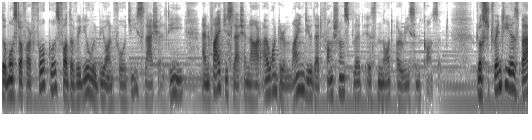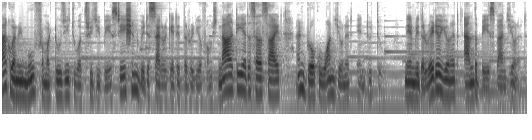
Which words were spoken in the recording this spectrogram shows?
Though most of our focus for the video will be on 4G slash LTE and 5G slash NR, I want to remind you that functional split is not a recent concept. Close to 20 years back, when we moved from a 2G to a 3G base station, we disaggregated the radio functionality at a cell site and broke one unit into two, namely the radio unit and the baseband unit.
